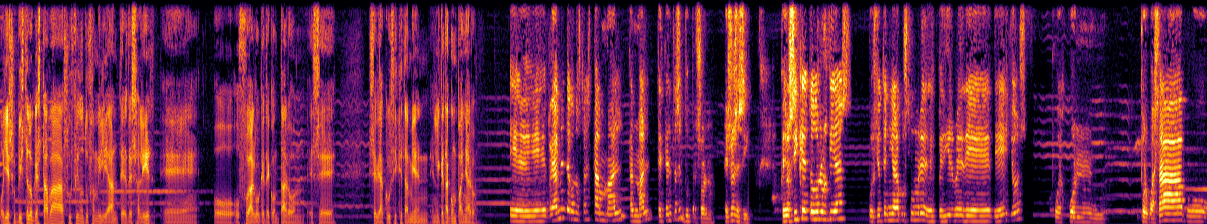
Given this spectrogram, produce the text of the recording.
Oye, ¿supiste lo que estaba sufriendo tu familia antes de salir? Eh, o, fue algo que te contaron, ese, ese Via Crucis que también, en el que te acompañaron? Eh, realmente cuando estás tan mal, tan mal, te centras en tu persona. Eso es así. Pero sí que todos los días, pues yo tenía la costumbre de despedirme de, ellos, pues con por WhatsApp o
